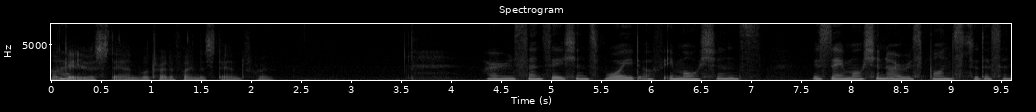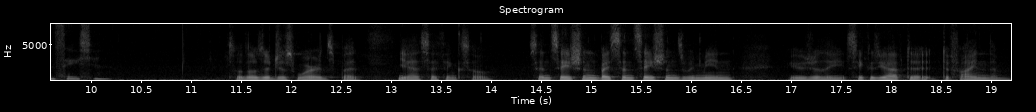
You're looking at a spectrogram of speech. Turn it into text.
I'll are get you a stand. We'll try to find a stand for it. Are sensations void of emotions? Is the emotion our response to the sensation? So those are just words, but yes, I think so. Sensation, by sensations we mean usually, see, because you have to define them.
